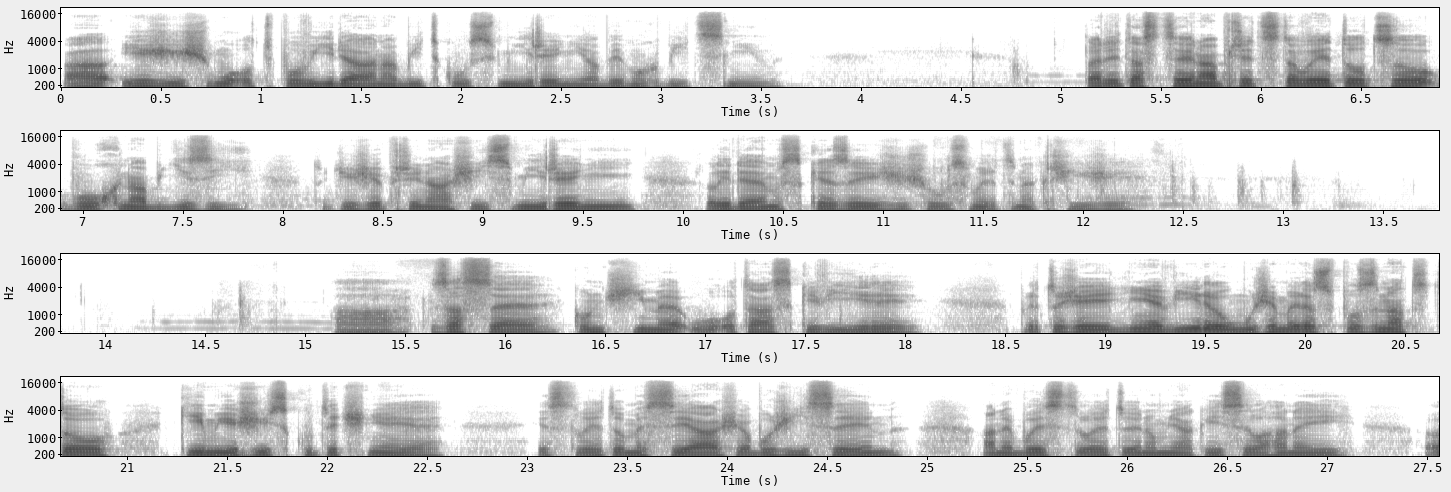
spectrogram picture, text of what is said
a Ježíš mu odpovídá nabídkou smíření, aby mohl být s ním. Tady ta scéna představuje to, co Bůh nabízí, totiž že přináší smíření lidem skrze Ježíšovu smrt na kříži. A zase končíme u otázky víry, protože jedině vírou můžeme rozpoznat to, kým Ježíš skutečně je. Jestli je to Mesiáš a Boží syn, anebo jestli je to jenom nějaký silhaný uh,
